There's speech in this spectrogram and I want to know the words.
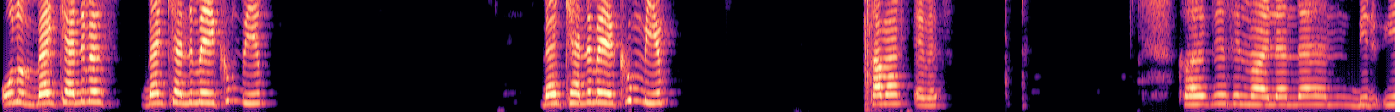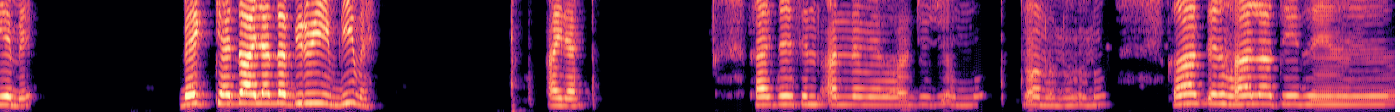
Oğlum ben kendime ben kendime yakın mıyım? Ben kendime yakın mıyım? Tamam, evet. Karakter senin ailenden bir üye mi? Ben kendi ailemden bir üyeyim değil mi? Aynen. Karakter senin annen ve baban çocuğun mu? No no no no. Karakterin hala teyze...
